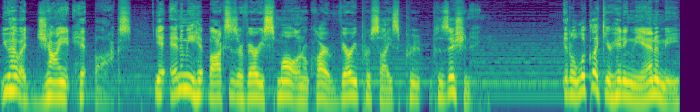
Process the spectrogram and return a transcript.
You have a giant hitbox, yet enemy hitboxes are very small and require very precise positioning. It'll look like you're hitting the enemy,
